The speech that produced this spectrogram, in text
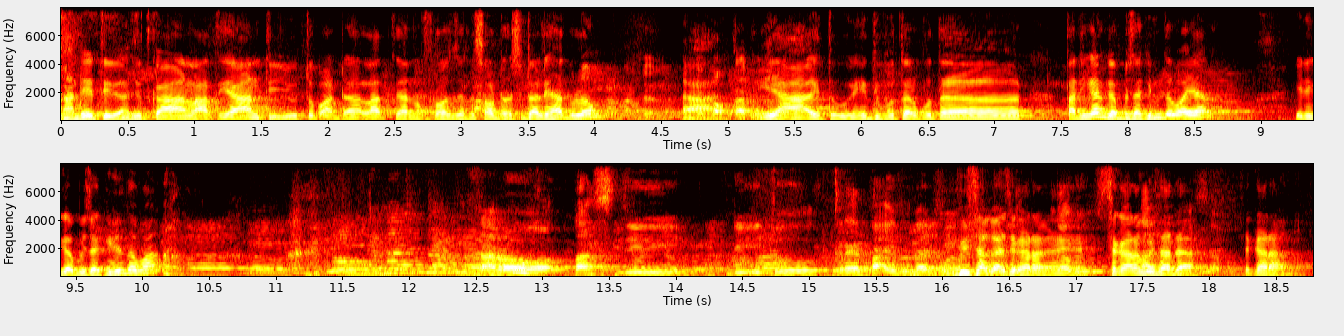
Nanti dilanjutkan latihan di YouTube ada latihan frozen shoulder. Sudah lihat belum? Nah, ya itu ini diputar-putar. Tadi kan nggak bisa gini tuh pak ya? Ini nggak bisa gini toh pak? Naruh tas di di itu kereta itu nanti Bisa nggak sekarang? Bisa. Sekarang bisa ada? Sekarang?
